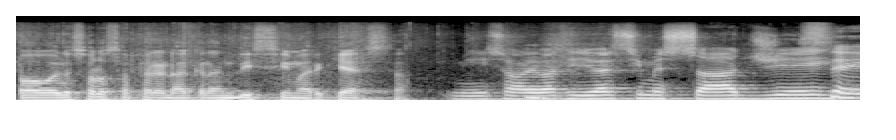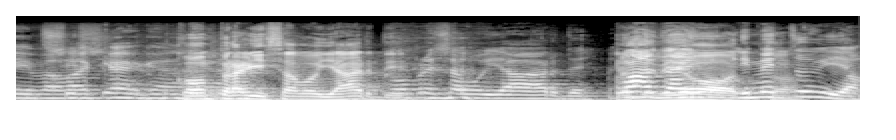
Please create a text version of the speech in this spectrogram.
Oh, voglio solo sapere la grandissima richiesta. Mi sono arrivati diversi messaggi. Sì, va, va a cagare. Compra gli savoiardi. Compra i savoiardi. Guarda, li, metto via.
